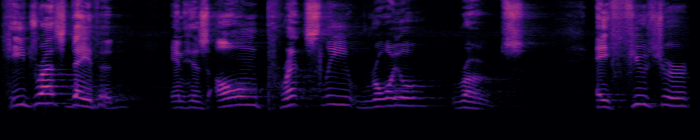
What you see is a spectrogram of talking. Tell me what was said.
He dressed David in his own princely royal robes, a future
